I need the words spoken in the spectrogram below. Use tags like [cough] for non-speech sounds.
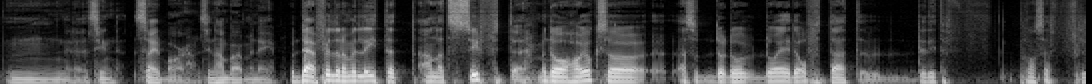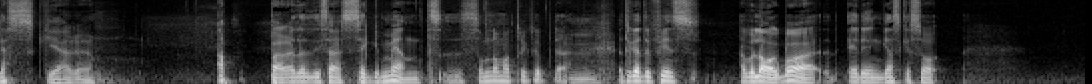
mm, sin sidebar, sin hamburgermeny. Och där fyller de väl lite ett annat syfte. Men då har ju också, alltså då, då, då är det ofta att det är lite på något sätt fläskigare appar eller så här segment som de har tryckt upp där. Mm. Jag tycker att det finns överlag bara är det en ganska så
